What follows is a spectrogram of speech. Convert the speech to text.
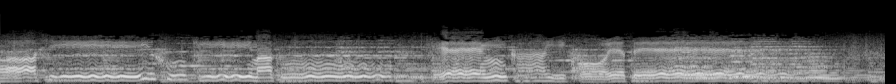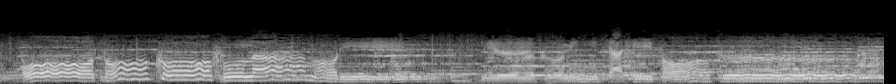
足吹きまく限界超えて男船乗り行く道ゃ一つ。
